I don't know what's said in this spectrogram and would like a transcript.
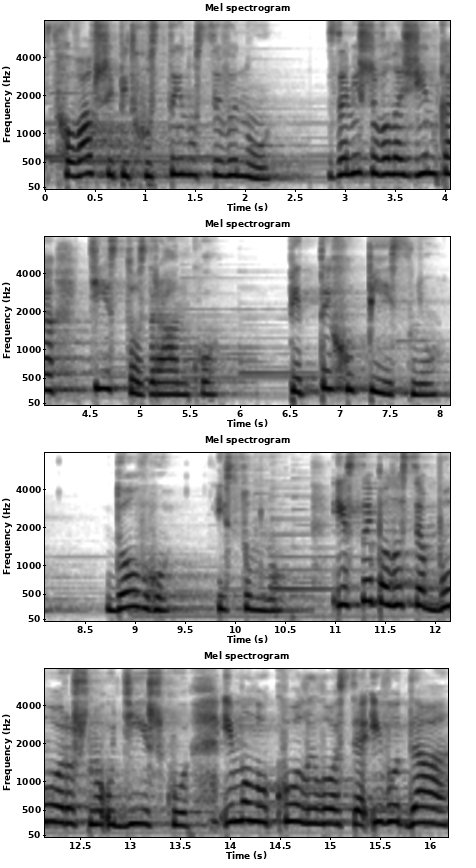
сховавши під хустину сивину, замішувала жінка тісто зранку під тиху пісню довгу і сумну. І сипалося борошно у діжку, і молоко лилося, і вода,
